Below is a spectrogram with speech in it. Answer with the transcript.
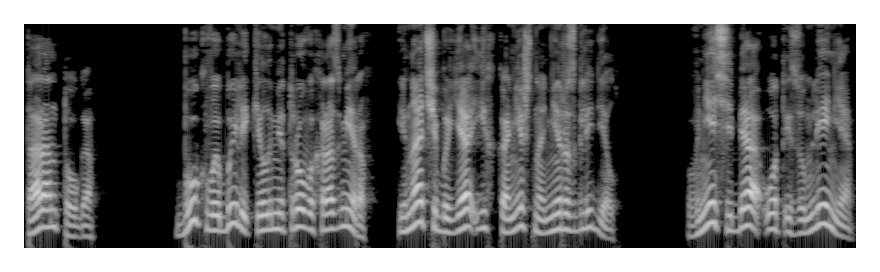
Тарантога. Буквы были километровых размеров, иначе бы я их, конечно, не разглядел. Вне себя от изумления,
